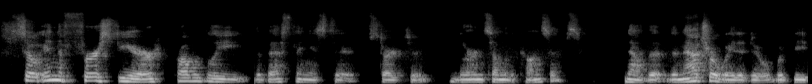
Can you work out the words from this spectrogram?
So, in the first year, probably the best thing is to start to learn some of the concepts. Now, the, the natural way to do it would be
